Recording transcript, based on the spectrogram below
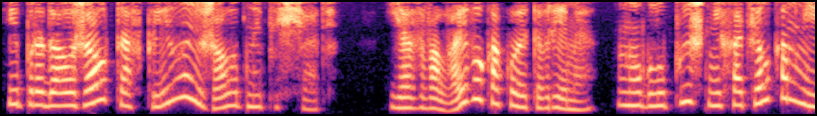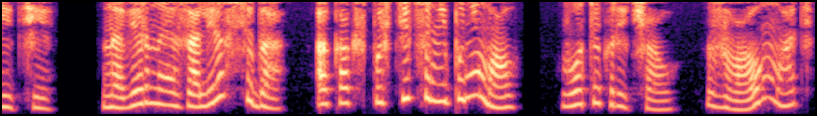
и продолжал тоскливо и жалобно пищать. Я звала его какое-то время, но глупыш не хотел ко мне идти. Наверное, залез сюда, а как спуститься не понимал. Вот и кричал. Звал мать.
